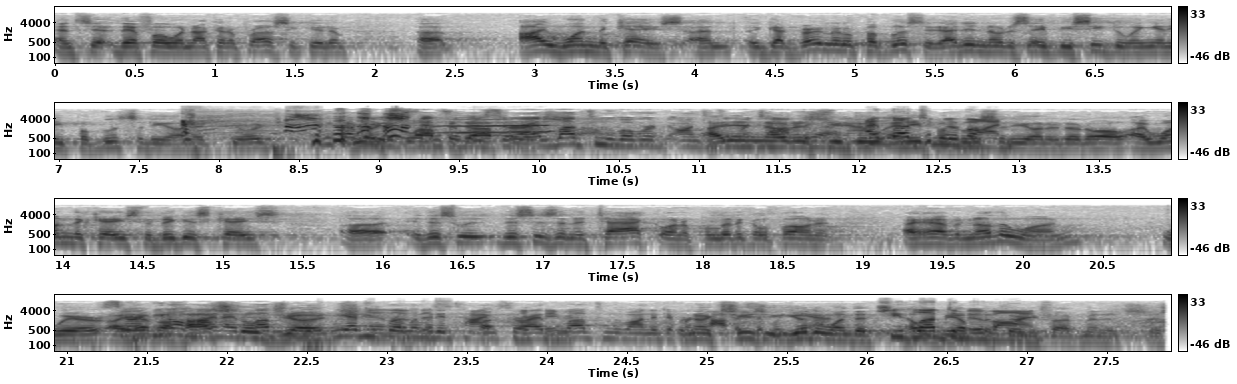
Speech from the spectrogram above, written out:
and so, therefore we're not going to prosecute him. Uh, I won the case and it got very little publicity. I didn't notice ABC doing any publicity on it, George. You George extensively, sir. I'd love to move over on to I didn't notice topics you now. do I'd any to move on. publicity on. it at all. I won the case, the biggest case. Uh, this was this is an attack on a political opponent. I have another one where Sir, I if have you a don't mind, hostile love judge. move. We have you for a limited this. time, uh, sir. I'd favorite. love to move on to different no, topics. No, excuse you. You're the can. one that She'd held love me to up move for on. 35 minutes. Just-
